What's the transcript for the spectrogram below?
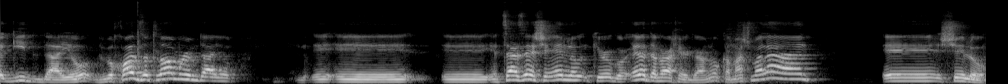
אגיד דיו, ובכל זאת לא אומרים דיו. אה, אה, אה, יצא זה שאין לו קירוגור, אלא דבר אחר גם לא, כמשמע לן אה, שלא.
